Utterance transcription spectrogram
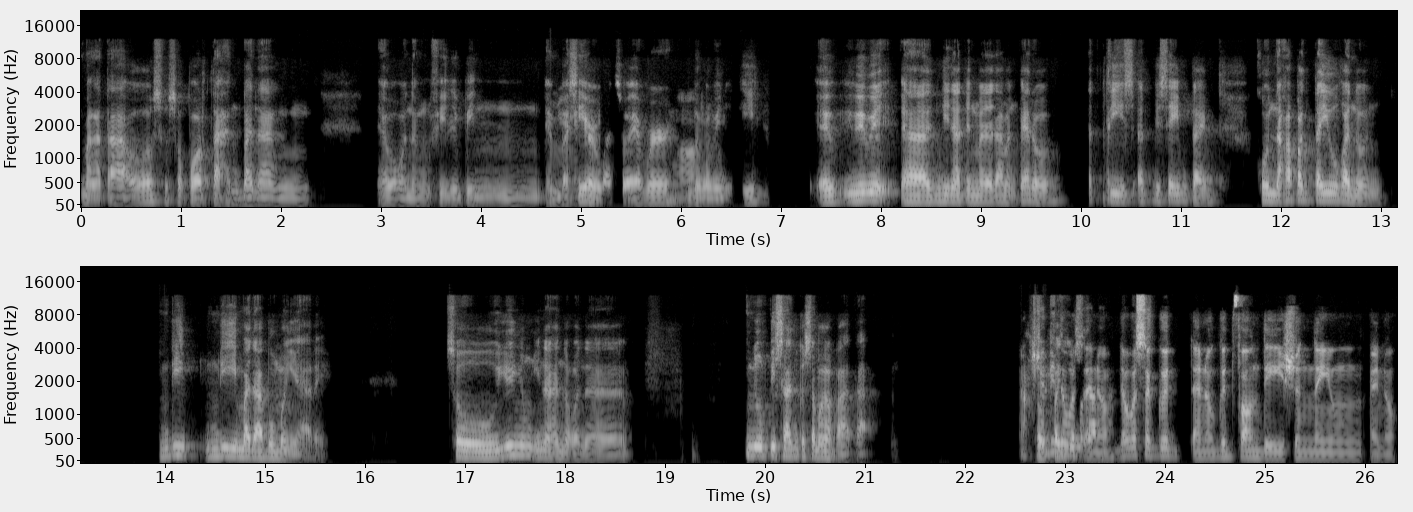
mga tao? Susuportahan ba ng ewan ko, ng Philippine Embassy community. or whatsoever wow. ng community? Eh, we will, uh, hindi natin malalaman. Pero at least, at the same time, kung nakapagtayo ka nun, hindi, hindi malabong mangyari. So, yun yung inaano ko na inumpisan ko sa mga bata. Actually, so, that was mga... ano, that was a good ano, good foundation na yung ano,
